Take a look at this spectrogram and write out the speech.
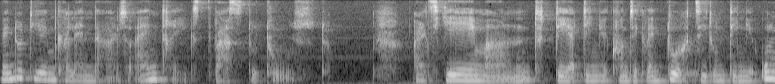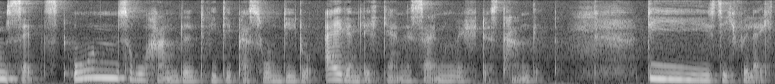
Wenn du dir im Kalender also einträgst, was du tust, als jemand, der Dinge konsequent durchzieht und Dinge umsetzt und so handelt, wie die Person, die du eigentlich gerne sein möchtest, handelt, die sich vielleicht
